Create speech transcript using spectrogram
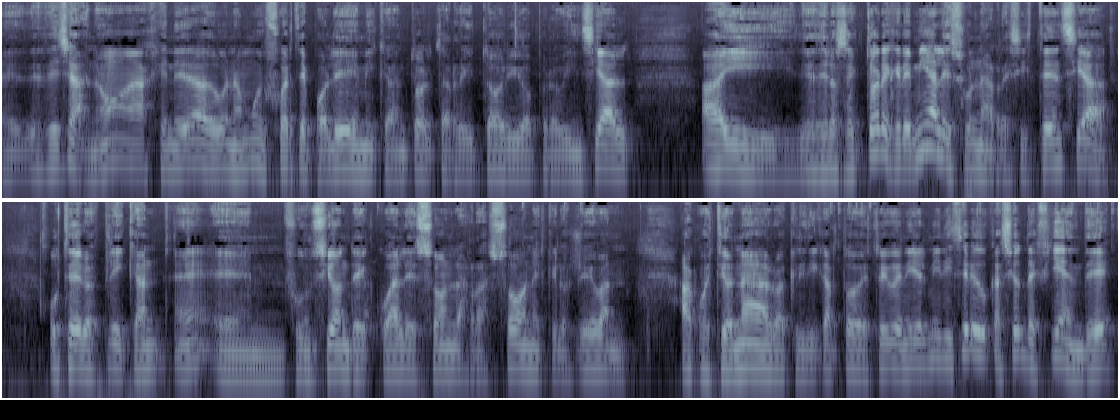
eh, desde ya, ¿no? Ha generado una muy fuerte polémica en todo el territorio provincial hay desde los sectores gremiales una resistencia, ustedes lo explican, ¿eh? en función de cuáles son las razones que los llevan a cuestionar o a criticar todo esto. Y, el Ministerio de Educación defiende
